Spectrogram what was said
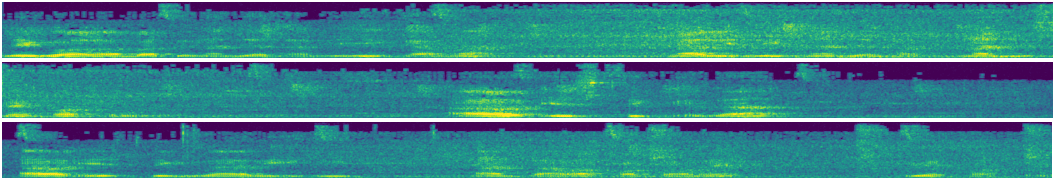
Ligola batin najasati karena ngalilis najasat najisnya katru al istiqza al istiqzarihi atau kotore ya katru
